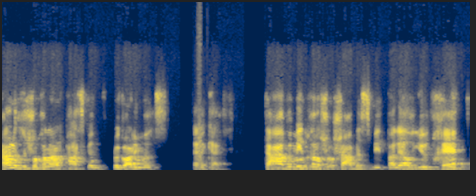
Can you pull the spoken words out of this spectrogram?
How does the Shulchan Aruch paskin regarding this uh, case? Ta'ava mincha Shabbos bitpalel yud chet,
